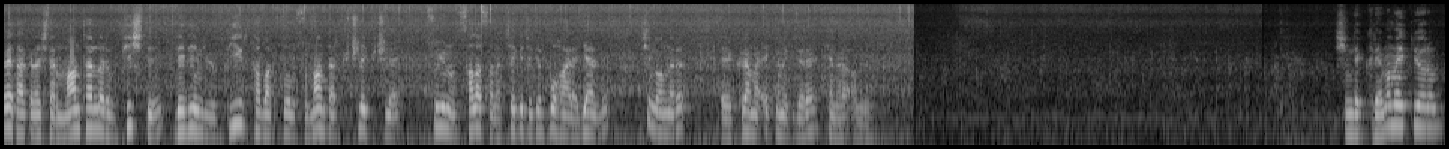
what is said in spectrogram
Evet arkadaşlar mantarlarım pişti. Dediğim gibi bir tabak dolusu mantar küçüle küçüle suyunu sala sala çeke çeke bu hale geldi. Şimdi onları e, krema eklemek üzere kenara alıyorum. Şimdi kremamı ekliyorum.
